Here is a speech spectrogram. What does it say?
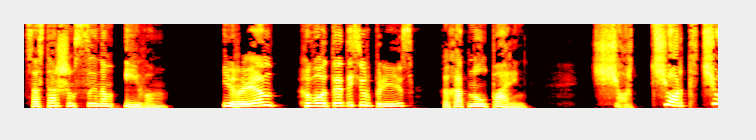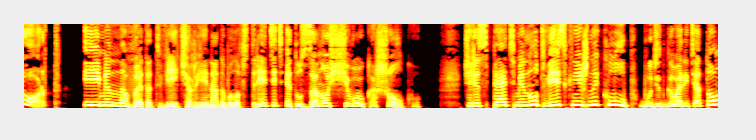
со старшим сыном Ивом. «Ирен, вот это сюрприз!» — хохотнул парень. «Черт, черт, черт!» Именно в этот вечер ей надо было встретить эту заносчивую кошелку. Через пять минут весь книжный клуб будет говорить о том,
